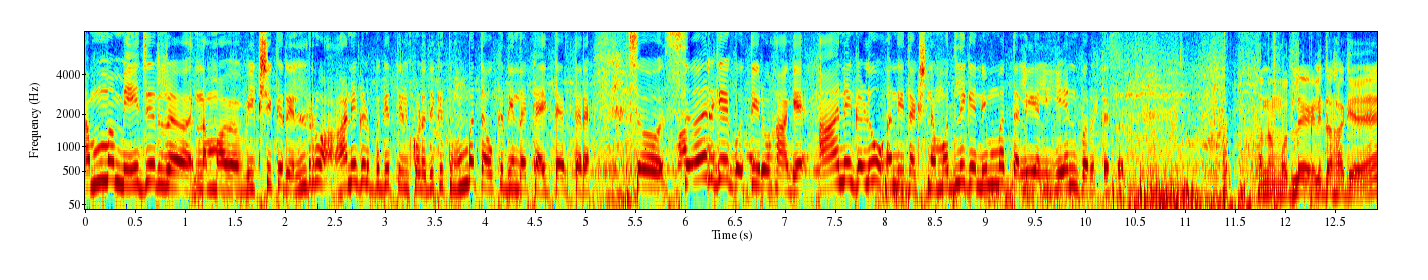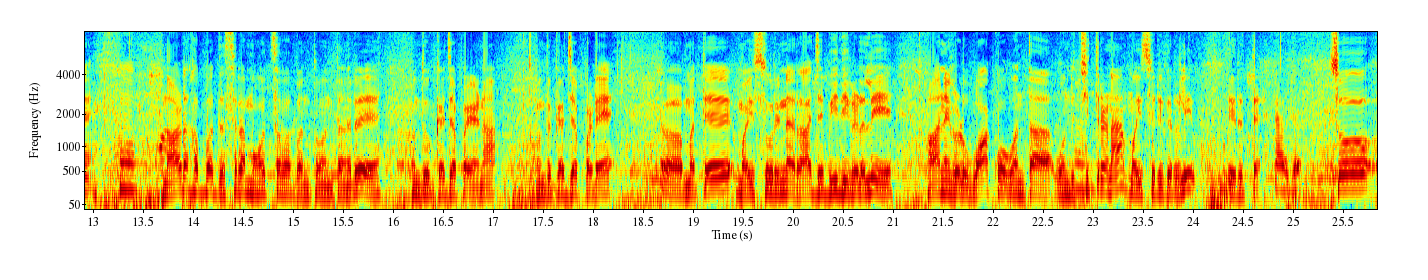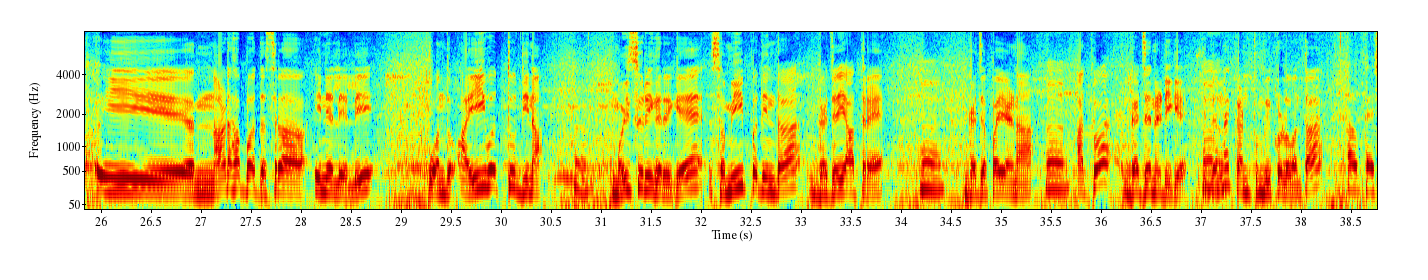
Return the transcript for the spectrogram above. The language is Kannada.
ನಮ್ಮ ಮೇಜರ್ ನಮ್ಮ ವೀಕ್ಷಕರೆಲ್ಲರೂ ಆನೆಗಳ ಬಗ್ಗೆ ತಿಳ್ಕೊಳ್ಳೋದಕ್ಕೆ ತುಂಬ ತವಕದಿಂದ ಕಾಯ್ತಾ ಇರ್ತಾರೆ. ಸೊ ಸರ್ಗೆ ಗೊತ್ತಿರೋ ಹಾಗೆ ಆನೆಗಳು ಅಂದಿದ ತಕ್ಷಣ ಮೊದಲಿಗೆ ನಿಮ್ಮ ತಲೆಯಲ್ಲಿ ಏನು ಬರುತ್ತೆ ಸರ್ ನಾನು ಮೊದಲೇ ಹೇಳಿದ ಹಾಗೆ ನಾಡಹಬ್ಬ ದಸರಾ ಮಹೋತ್ಸವ ಬಂತು ಅಂತಂದರೆ ಒಂದು ಗಜಪಯಣ ಒಂದು ಗಜಪಡೆ ಮತ್ತು ಮೈಸೂರಿನ ರಾಜಬೀದಿಗಳಲ್ಲಿ ಆನೆಗಳು ವಾಕ್ ಹೋಗುವಂಥ ಒಂದು ಚಿತ್ರಣ ಮೈಸೂರಿಗರಲ್ಲಿ ಇರುತ್ತೆ. ಸೊ ಈ ನಾಡಹಬ್ಬ ದಸರಾ ಹಿನ್ನೆಲೆಯಲ್ಲಿ ಒಂದು ಐವತ್ತು ದಿನ ಮೈಸೂರಿಗರಿಗೆ ಸಮೀಪದಿಂದ ಗಜಯಾತ್ರೆ ಗಜಪಯಣ ಅಥವಾ ಗಜನಡಿಗೆ ಇದನ್ನ ಕಣ್ತುಂಬಿಕೊಳ್ಳುವಂತ.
